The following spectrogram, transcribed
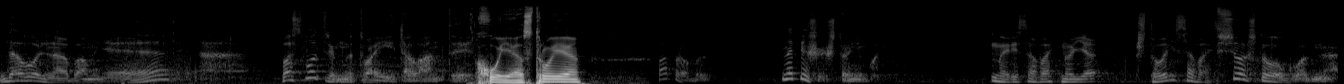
Довольно обо мне. Посмотрим на твои таланты. Хуя строя. Попробуй. Напиши что-нибудь. Нарисовать, но я... Что рисовать? Все, что угодно.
